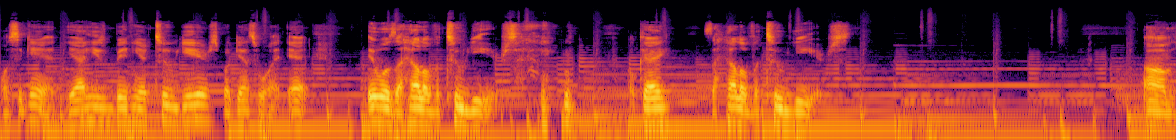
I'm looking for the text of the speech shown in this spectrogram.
once again, yeah, he's been here two years, but guess what? It, it was a hell of a two years. okay? It's a hell of a two years. Um,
